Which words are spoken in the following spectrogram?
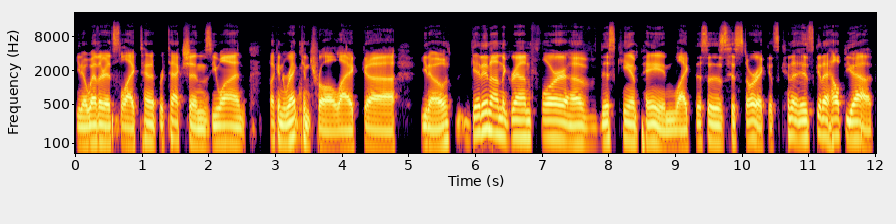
you know, whether it's like tenant protections, you want fucking rent control, like uh, you know, get in on the ground floor of this campaign. Like this is historic. It's gonna it's gonna help you out.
